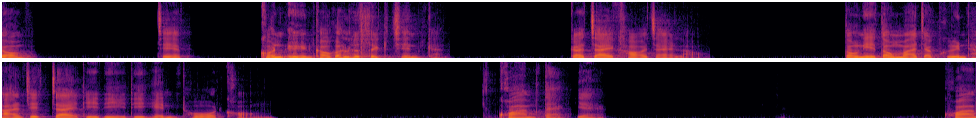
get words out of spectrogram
ยอม เจ็บ คนอื่นเขาก็รู้สึกเช่นกัน ก็ใจเขาใจเรา ตรงนี้ต้องมาจากพื้นฐานจิตใจที่ดีที่เห็นโทษของ ความแตกแยก ความ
